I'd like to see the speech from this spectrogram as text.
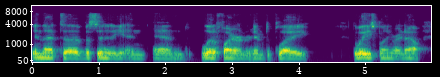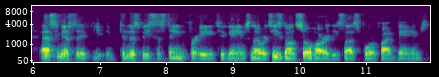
in that uh, vicinity and and lit a fire under him to play the way he's playing right now. Asked him yesterday, if you, can this be sustained for 82 games? In other words, he's gone so hard these last four or five games.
